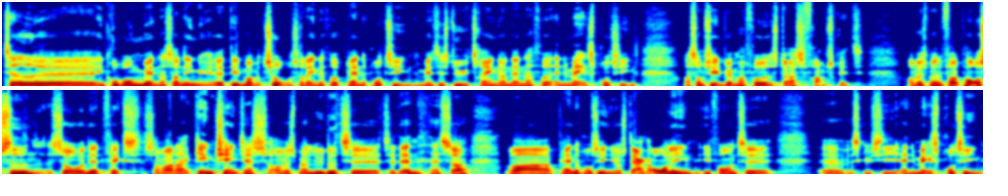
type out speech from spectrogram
taget øh, en gruppe unge mænd, og så er den ene øh, delt dem op i to, så er der en, der har fået planteprotein, mens det er og den anden har fået animalsk protein, og som set, hvem har fået størst fremskridt. Og hvis man for et par år siden så Netflix, så var der Game Changers, og hvis man lyttede til, til den, så var planteprotein jo stærkt overlegen i forhold til, øh, hvad skal vi sige, animalsk protein.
